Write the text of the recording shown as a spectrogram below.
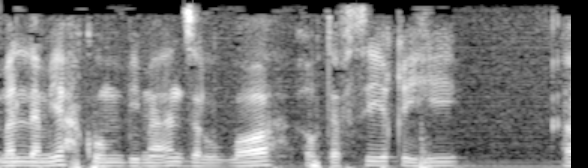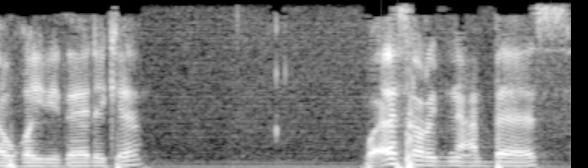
من لم يحكم بما أنزل الله أو تفسيقه أو غير ذلك وأثر ابن عباس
